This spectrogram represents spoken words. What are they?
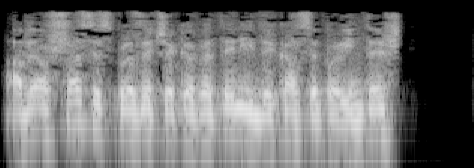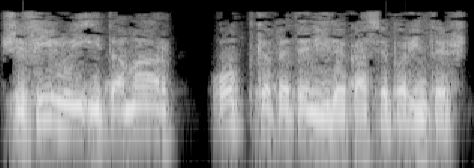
aveau 16 căpetenii de case părintești și fiii lui Itamar 8 căpetenii de case părintești.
